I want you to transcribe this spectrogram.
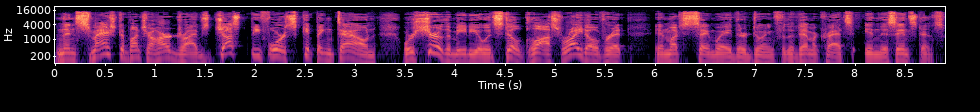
and then smashed a bunch of hard drives just before skipping town, we're sure the media would still gloss right over it in much the same way they're doing for the Democrats in this instance.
